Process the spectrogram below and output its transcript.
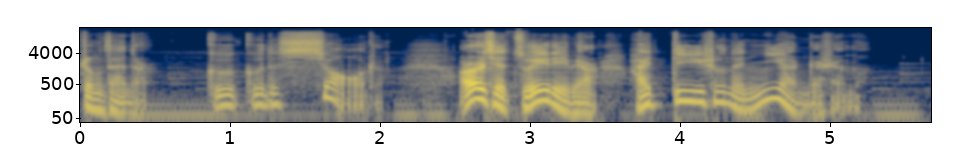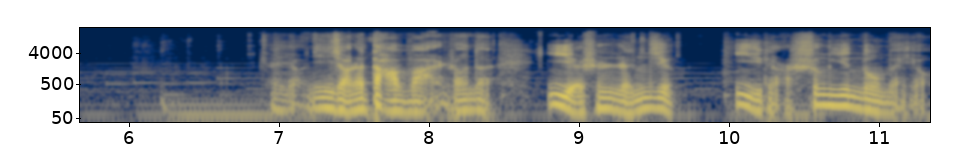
正在那儿咯咯的笑着，而且嘴里边还低声的念着什么。哎呦，你想这大晚上的，夜深人静，一点声音都没有，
